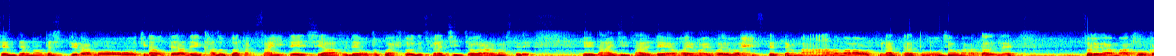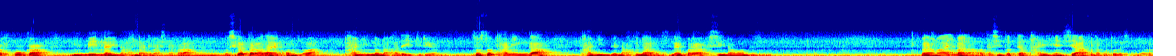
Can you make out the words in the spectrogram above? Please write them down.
戦前の私っていうのはもう大きなお寺で家族がたくさんいて幸せで男は一人ですから珍重がられましてね、え大事にされてほいほいほいほいってってまああのまま大きくなったらどうしようもなかったですね。それがまあ幸か不幸かみんないなくなりましたから仕方がない今度は他人の中で生きるように。そうすると他人が他人でなくなるんですね。これは不思議なもんですね。それはまあ今の私にとっては大変幸せなことでしたけど。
